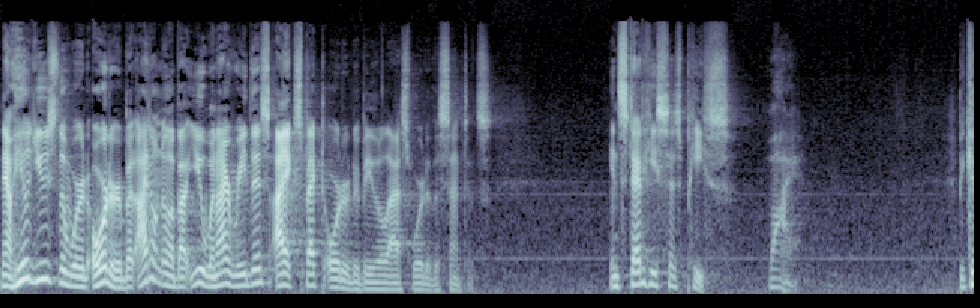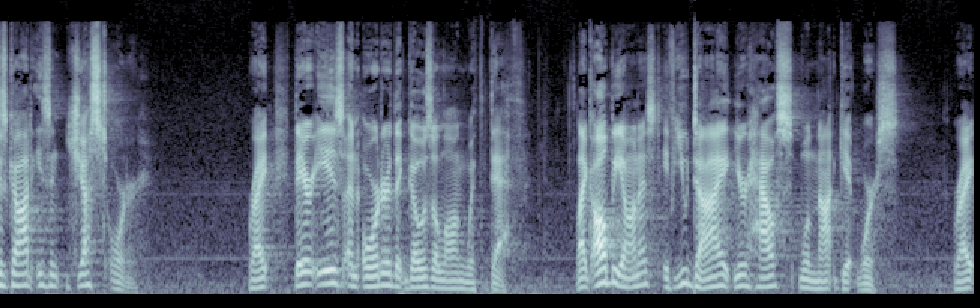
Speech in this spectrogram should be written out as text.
Now, he'll use the word order, but I don't know about you. When I read this, I expect order to be the last word of the sentence. Instead, he says peace. Why? Because God isn't just order, right? There is an order that goes along with death. Like, I'll be honest, if you die, your house will not get worse, right?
